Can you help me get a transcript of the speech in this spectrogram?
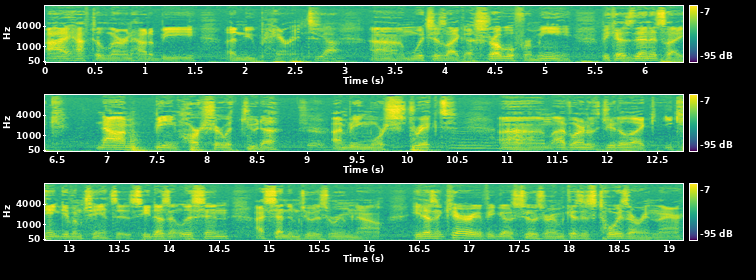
I have to learn how to be a new parent. Yeah. Um, which is like a struggle for me because then it's like now I'm being harsher with Judah. Sure. I'm being more strict. Um, I've learned with Judah like you can't give him chances. He doesn't listen. I send him to his room now. He doesn't care if he goes to his room because his toys are in there,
